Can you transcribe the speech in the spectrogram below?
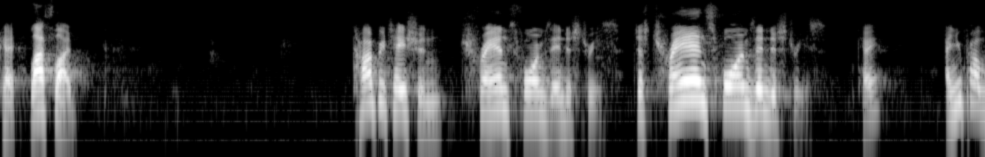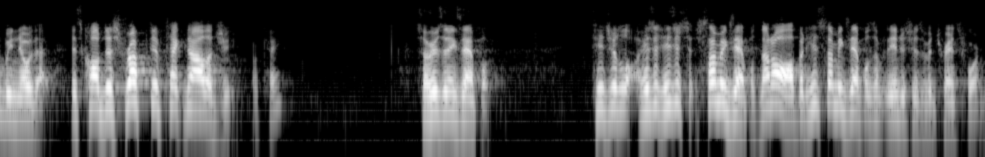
Okay, last slide. Computation transforms industries, just transforms industries, okay? And you probably know that. It's called disruptive technology, okay? So here's an example. Digital, here's, just some examples, not all, but here's some examples of the industries that have been transformed.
